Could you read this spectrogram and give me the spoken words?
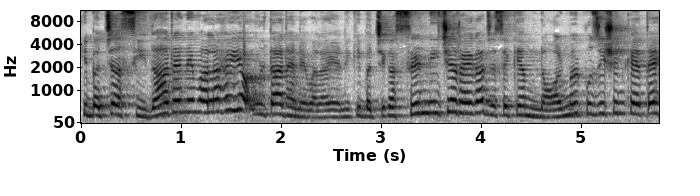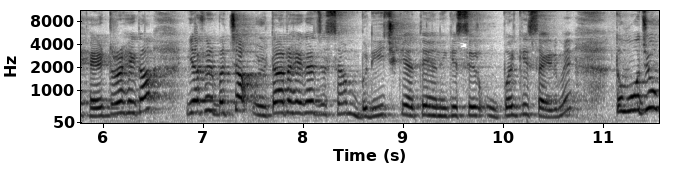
कि बच्चा सीधा रहने वाला है या उल्टा रहने वाला है, यानी कि बच्चे का सिर नीचे रहेगा, जैसे कि हम नॉर्मल पोजीशन कहते हैं हेड रहेगा, या फिर बच्चा उल्टा रहेगा, जैसे हम ब्रीच कहते हैं, यानी कि सिर ऊपर की साइड में। तो वो जो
